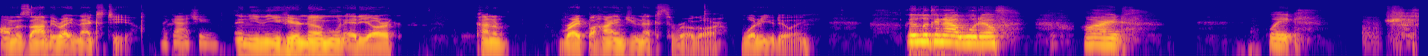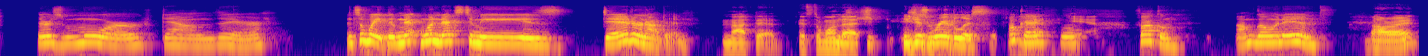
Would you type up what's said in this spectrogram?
on the zombie right next to you. I got you. and you, you hear Nomu and Ediar kind of right behind you next to Rogar. What are you doing? Good looking out, Wood Elf. All right. Wait. There's more down there. And so, wait, the ne- one next to me is dead or not dead? Not dead. It's the one He's, that. ju- he's just ribless. Okay. well, yeah. fuck him. I'm going in. All right.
